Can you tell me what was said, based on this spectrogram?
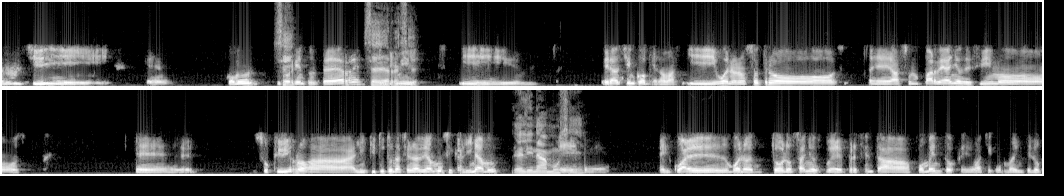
en un CD eh, común, Sí. y corriente, un CDR, CDR, sí. y eran 100 copias nomás. Y bueno, nosotros eh, hace un par de años decidimos eh, suscribirnos al Instituto Nacional de la Música, el INAMU, El INAMU, sí. eh, el cual, bueno, todos los años eh, presenta fomentos que básicamente lo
